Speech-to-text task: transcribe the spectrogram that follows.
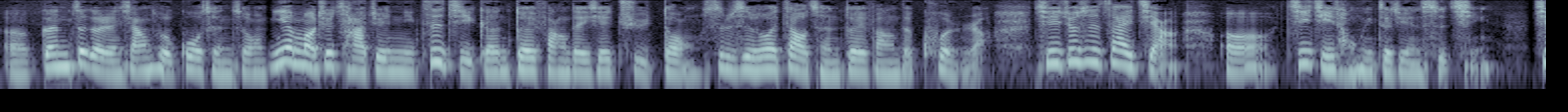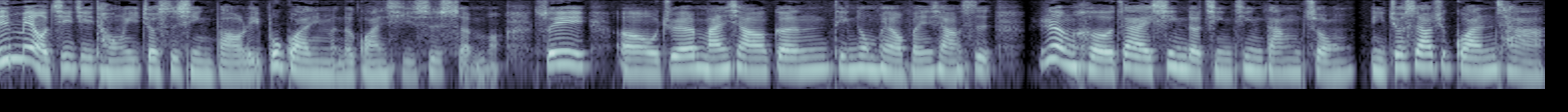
呃跟这个人相处的过程中，你有没有去察觉你自己跟对方的一些举动，是不是会造成对方的困扰？其实就是在讲呃积极同意这件事情。其实没有积极同意就是性暴力，不管你们的关系是什么。所以，呃，我觉得蛮想要跟听众朋友分享是，任何在性的情境当中，你就是要去观察，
